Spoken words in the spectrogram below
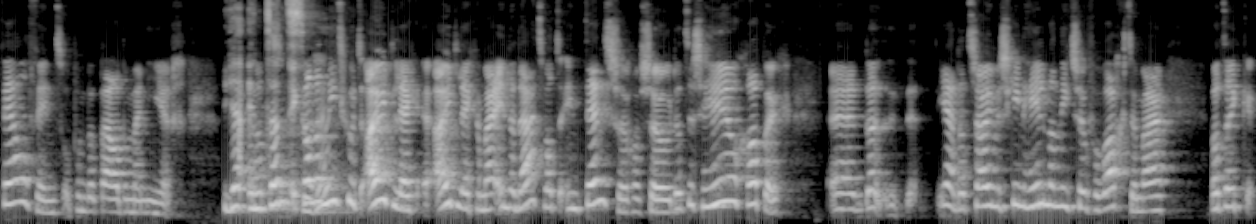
fel vind op een bepaalde manier. Ja, intens. Ik kan het niet goed uitleg, uitleggen, maar inderdaad wat intenser of zo. Dat is heel grappig. dat, ja, dat zou je misschien helemaal niet zo verwachten, maar wat ik,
